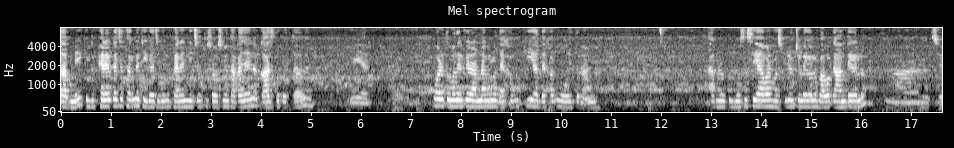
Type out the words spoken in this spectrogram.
তাপ নেই, কিন্তু ফ্যানের কাছে থাকলে ঠিক আছে, কিন্তু ফ্যানের নিচে তো সবসময় থাকা যায় না, কাজ তো করতে হবে এই আর। পরে তোমাদেরকে রান্নাগুলো দেখাবো, কি আর দেখাবো, ওই তো রান্না এখন একটু বসে সে আবার হসপিটাল চলে গেল, বাবাকে আনতে গেল। আর হচ্ছে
